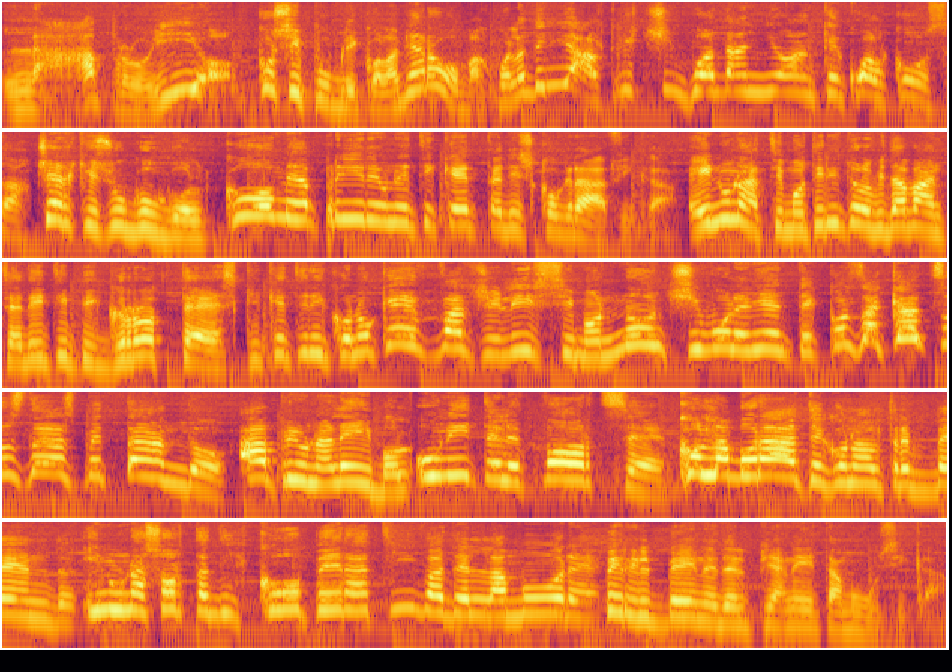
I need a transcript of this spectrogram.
la apro io. Così pubblico la mia roba, quella degli altri e ci guadagno anche qualcosa. Cerchi su Google come aprire un'etichetta discografica e in un attimo ti ritrovi davanti a dei tipi grotteschi che ti dicono che è facilissimo, non ci vuole niente, cosa cazzo stai aspettando? Apri una label, unite le forze, collaborate con altre band in una sorta di cooperativa dell'amore per il bene del pianeta musica.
